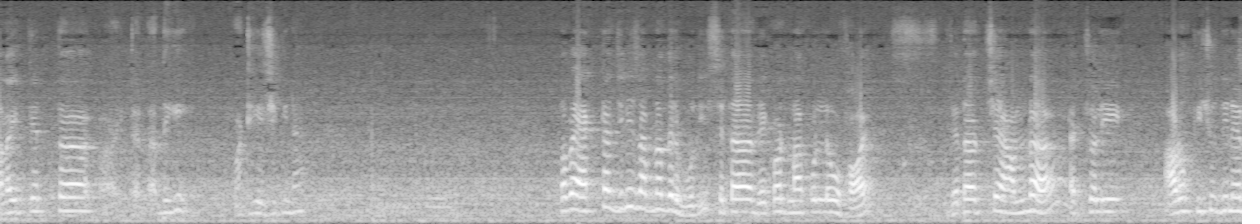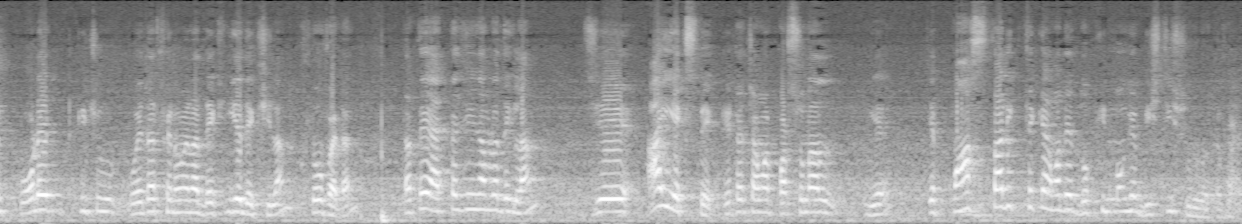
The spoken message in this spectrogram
আড়াইটেরটা আড়াইটেরটা দেখি পাঠিয়েছি কিনা। তবে একটা জিনিস আপনাদের বলি সেটা রেকর্ড না করলেও হয়। যেটা হচ্ছে আমরা অ্যাকচুয়ালি আরও কিছু দিনের পরের কিছু ওয়েদার ফেনোমেনা দেখিয়ে দেখছিলাম স্লো প্যাটার্ন তাতে একটা জিনিস আমরা দেখলাম যে আই এক্সপেক্ট এটা হচ্ছে আমার পার্সোনাল ইয়ে যে পাঁচ তারিখ থেকে আমাদের দক্ষিণবঙ্গে বৃষ্টি শুরু হতে পারে।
